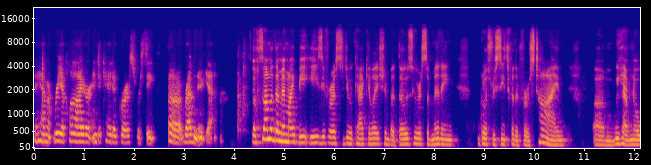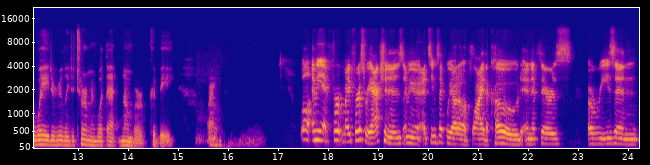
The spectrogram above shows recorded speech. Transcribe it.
They haven't reapplied or indicated gross receipt uh, revenue yet. So some of them, it might be easy for us to do a calculation, but those who are submitting gross receipts for the first time, um, we have no way to really determine what that number could be. Right. Well, I mean, for my first reaction is, I mean, it seems like we ought to apply the code, and if there's a reason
